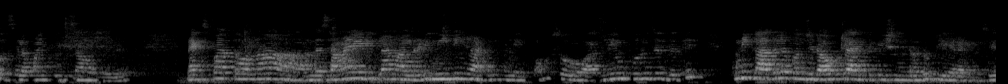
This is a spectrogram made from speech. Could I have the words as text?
ஒரு சில பாயிண்ட் புதுசாக இருந்தது நெக்ஸ்ட் பார்த்தோம்னா அந்த செவன் ஐடி பிளான் ஆல்ரெடி மீட்டிங்கில் அட்டன் பண்ணியிருக்கோம். ஸோ அதுலேயும் புரிஞ்சிருந்தது. இன்னைக்கு அதில் கொஞ்சம் டவுட் கிளாரிஃபிகேஷன்ன்றதும் கிளியர் ஆயிடுச்சு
